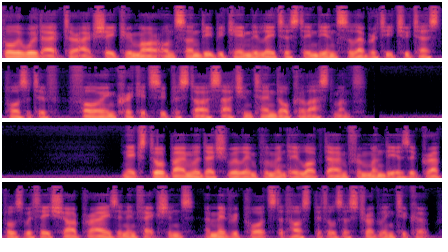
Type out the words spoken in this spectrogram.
Bollywood actor Akshay Kumar on Sunday became the latest Indian celebrity to test positive, following cricket superstar Sachin Tendulkar last month. Next door Bangladesh will implement a lockdown from Monday as it grapples with a sharp rise in infections, amid reports that hospitals are struggling to cope.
